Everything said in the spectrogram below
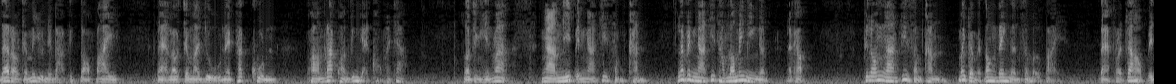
และเราจะไม่อยู่ในบาปอีกต่อไป แต่เราจะมาอยู่ในพระคุณความรักความยิ่งใหญ่ของพระเจ้า เราจึงเห็นว่างานนี้เป็นงานที่สำคัญ และเป็นงานที่ทำเราไม่มีเงินนะครับ พี่น้องงานที่สำคัญไม่จำเป็นต้องได้เงินเสมอไป แต่พระเจ้าเป็น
